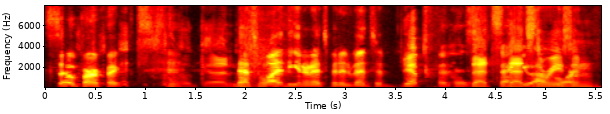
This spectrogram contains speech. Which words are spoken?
so perfect. It's so good. That's why the internet's been invented. Yep, that's Thank that's you, the Al Gore. reason,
